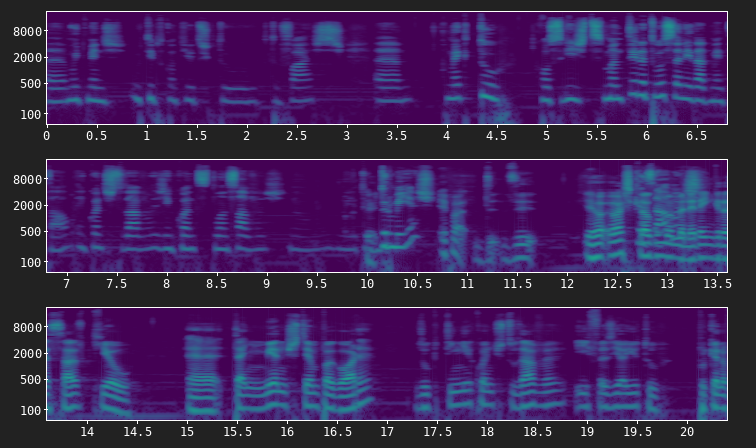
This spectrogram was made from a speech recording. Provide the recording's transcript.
uh, muito menos o tipo de conteúdos que tu, que tu fazes. Como é que tu conseguiste manter a tua sanidade mental enquanto estudavas, enquanto te lançavas no, no YouTube? Ok. Dormias? Epá, de, de- eu, eu acho que de alguma maneira é engraçado que eu eh, tenho menos tempo agora do que tinha quando estudava e fazia o YouTube. Porque eu não,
